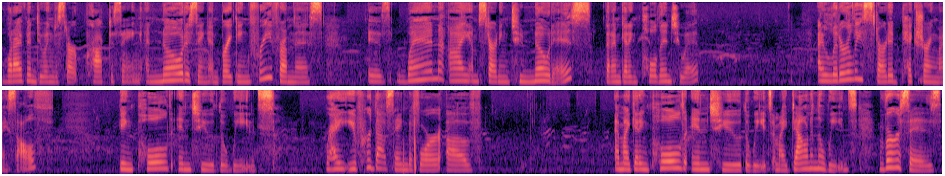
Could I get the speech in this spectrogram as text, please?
what I've been doing to start practicing and noticing and breaking free from this is when I am starting to notice that I'm getting pulled into it, I literally started picturing myself being pulled into the weeds, right? You've heard that saying before of, am I getting pulled into the weeds? Am I down in the weeds versus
